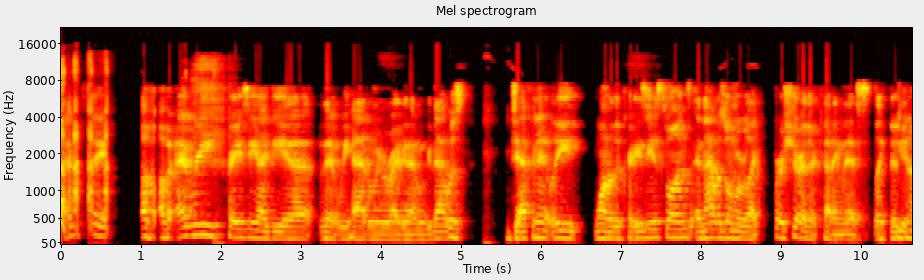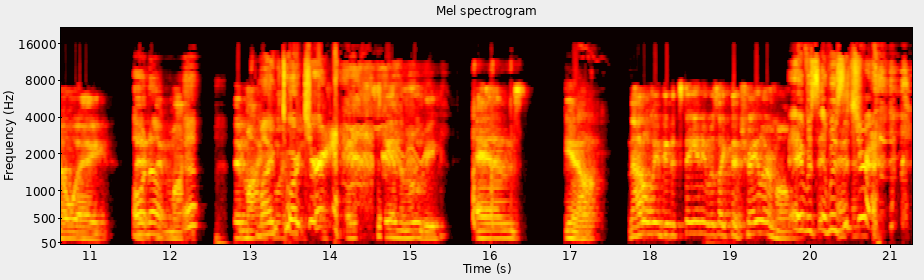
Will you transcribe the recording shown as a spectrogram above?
I would say, of, of every crazy idea that we had when we were writing that movie, that was definitely one of the craziest ones. And that was when we were like, for sure they're cutting this. Like, there's Yeah. no way. Oh no. That mime, that mime, Mime torture. is- stay in the movie. And, you know, not only did it stay in, it was like the trailer moment. It was it was the truth.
